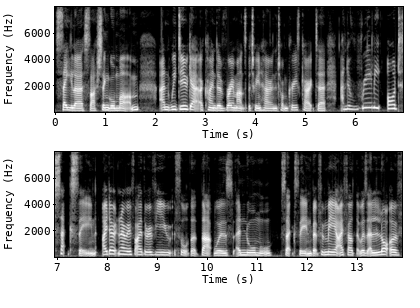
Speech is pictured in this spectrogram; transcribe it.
sailor slash single mum. And we do get a kind of romance between her and the Tom Cruise character and a really odd sex scene. I don't know if either of you thought that that was a normal sex scene, but for me, I felt there was a lot of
